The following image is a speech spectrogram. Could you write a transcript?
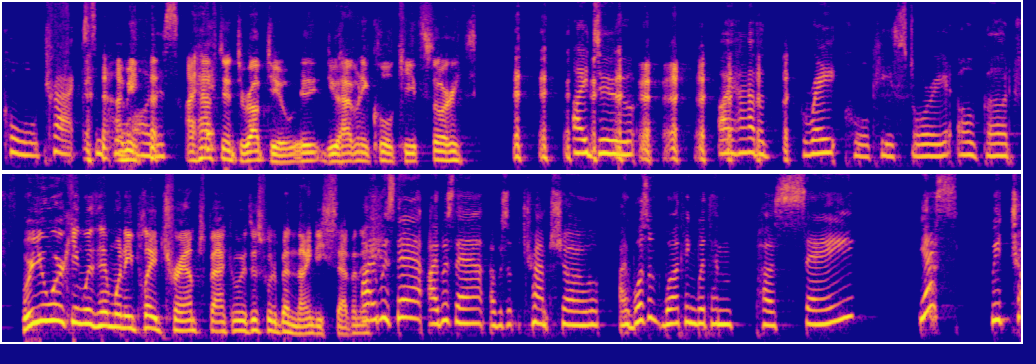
cool tracks and cool I mean, artists. I have to interrupt you. Uh, do you have any Kool Keith stories? I do. I have a great Kool Keith story. Oh God. Were you working with him when he played Tramps back? This would have been 97. I was there. I was there. I was at the Tramp show. I wasn't working with him per se. Yes. We, tr-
